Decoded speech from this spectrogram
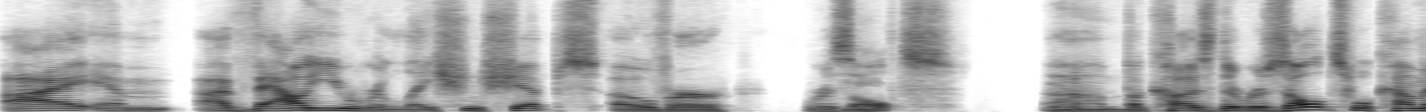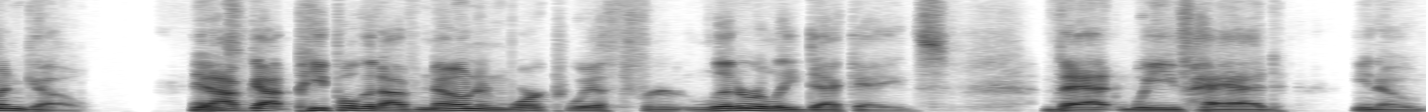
I am I value relationships over mm-hmm. results yeah. um, because the results will come and go. And I've got people that I've known and worked with for literally decades that we've had, you know,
